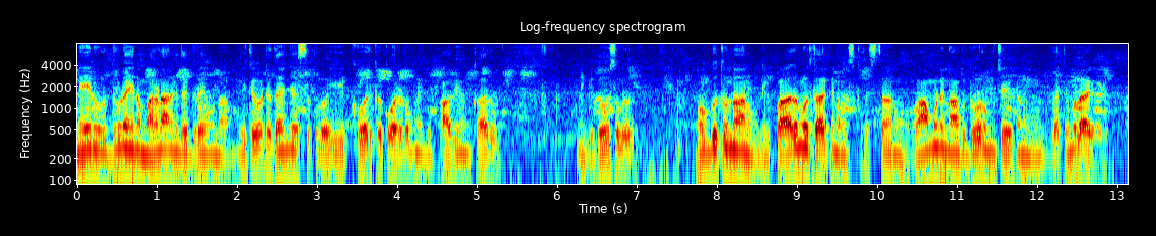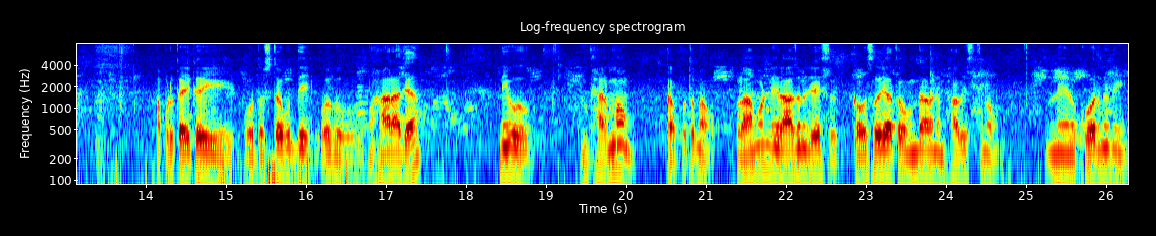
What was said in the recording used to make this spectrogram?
నేను వృద్ధుడైన మరణానికి దగ్గరై ఉన్నాను. ఇటువంటి ధన్యస్థితిలో ఈ కోరిక కోరడం నీకు భావ్యం కాదు. నీకు దోశలు మొగ్గుతున్నాను నీ పాదములు తాకి నమస్కరిస్తాను రాముని నాకు దూరం చేయకని బ్రతిమలాగాడు. అప్పుడు కైకై ఓ దుష్టబుద్ధి ఒక మహారాజా నీవు ధర్మం తప్పుతున్నావు. రాముడిని రాజును చేసి కౌశల్యతో ఉందామని భావిస్తున్నావు. నేను కోరినది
